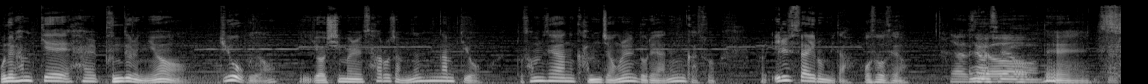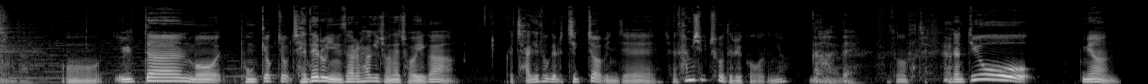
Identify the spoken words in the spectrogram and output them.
오늘 함께 할 분들은요 듀오고요 이 여심을 사로잡는 훈남 듀오 또 섬세한 감정을 노래하는 가수 141호입니다. 어서 오세요. 안녕하세요. 네. 어, 일단 뭐 본격적 제대로 인사를 하기 전에 저희가 그 자기 소개를 직접 이제 제가 30초 드릴 거거든요. 아, 네. 그래서 일단 띄우면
